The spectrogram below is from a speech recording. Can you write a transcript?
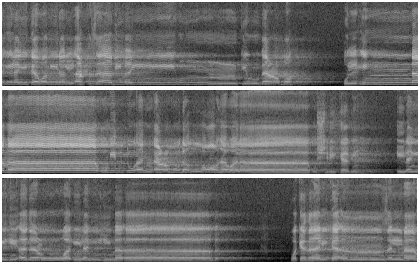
إليك ومن الأحزاب من ينكر بعضه قل إنما أمرت أن أعبد الله ولا أشرك به إليه أدعو وإليه مآب. وكذلك أنزلناه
